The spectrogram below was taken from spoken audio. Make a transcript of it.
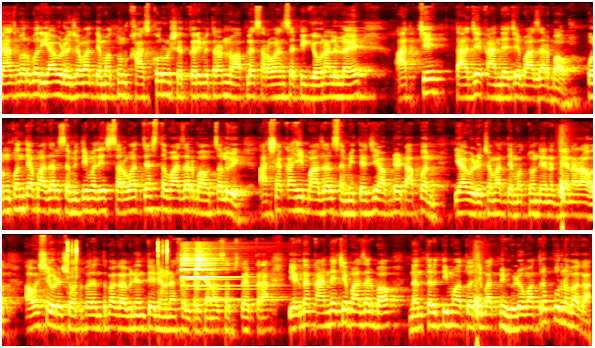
त्याचबरोबर या व्हिडिओच्या माध्यमातून खास करून शेतकरी मित्रांनो आपल्या सर्वांसाठी घेऊन आलेलो आहे आजचे ताजे कांद्याचे बाजारभाव. कोणकोणत्या बाजार समितीमध्ये सर्वात जास्त बाजारभाव चालू आहे? अशा काही बाजार समित्याची अपडेट आपण या व्हिडिओच्या माध्यमातून देण्यात येणार आहोत. अवश्य व्हिडिओ शॉर्टपर्यंत बघा. विनंती नवीन असेल तर चॅनल सबस्क्राईब करा. एकदा कांद्याचे बाजारभाव नंतर ती महत्त्वाची बातमी व्हिडिओ मात्र पूर्ण बघा.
